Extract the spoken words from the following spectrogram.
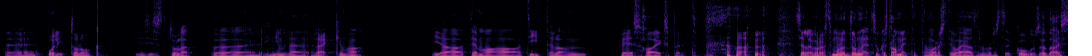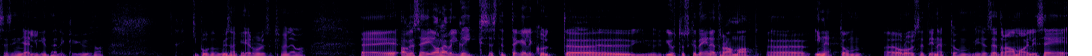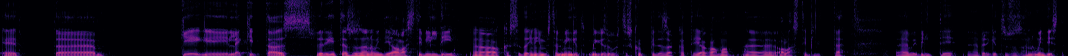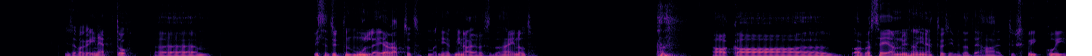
äh,, politoloog ja siis tuleb äh, inimene rääkima ja tema tiitel on BSH ekspert. Sellepärast mul on tunne, et sihukest ametit on varsti vaja, sellepärast et kogu seda asja siin jälgida on ikkagi üsna, kipub nagu üsna keeruliseks minema. Aga see ei ole veel kõik, sest et tegelikult juhtus ka teine draama inetum oluliselt inetum. Ja see draama oli see, et keegi lekitas Birgitte Susanne Hundi alasti pildi, hakkas seda inimestel mingid, mingisugustes gruppides hakati jagama alasti pilte või pilti äh, Birgitte Susanne Hundist, mis on väga inetu äh,. lihtsalt ütlen, mulle ei jagatud, nii et mina ei ole seda näinud. aga, aga see on üsna inetu asi, mida teha, et ükskõik kui,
